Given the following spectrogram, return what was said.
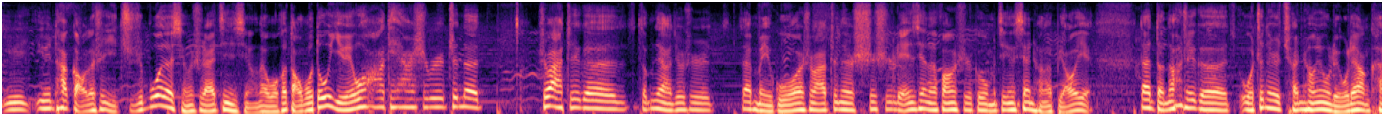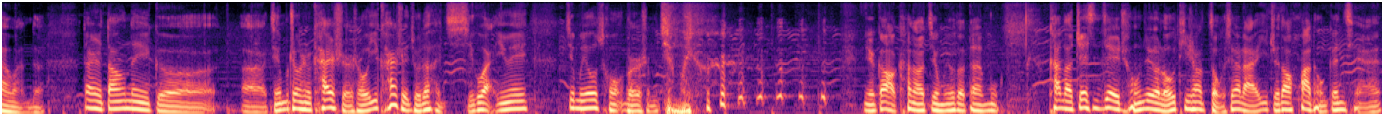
因为因为他搞的是以直播的形式来进行的，我和导播都以为哇天啊，是不是真的？是吧？这个怎么讲？就是在美国是吧？真的实时连线的方式给我们进行现场的表演。但等到这个，我真的是全程用流量看完的。但是当那个呃节目正式开始的时候，一开始觉得很奇怪，因为金木优从不是什么金木优，你刚好看到金木优的弹幕，看到 Jesse J 从这个楼梯上走下来，一直到话筒跟前，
